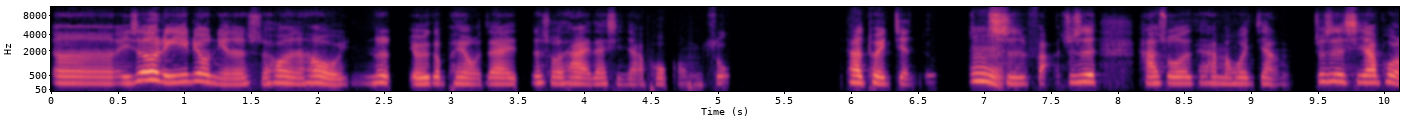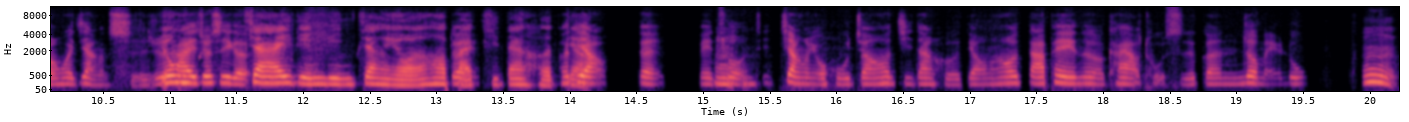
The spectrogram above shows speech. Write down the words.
嗯、也是二零一六年的时候，然后我那有一个朋友在那时候他也在新加坡工作，他推荐的嗯。吃法、就是他说他们会这样，就是新加坡人会这样吃，就是用它就是一个加一点点酱油，然后把鸡蛋喝掉，对，没错嗯，酱油、胡椒，然后鸡蛋喝掉，然后搭配那个开亚吐司跟热美露，嗯，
